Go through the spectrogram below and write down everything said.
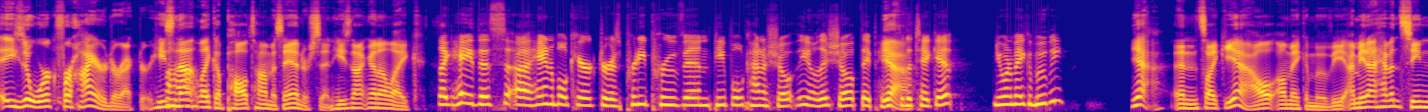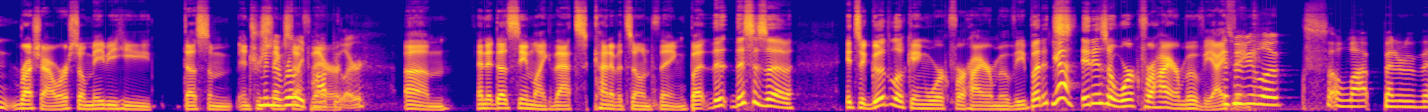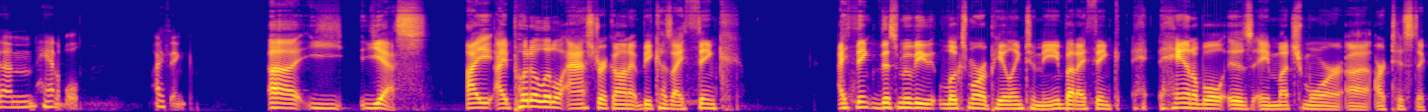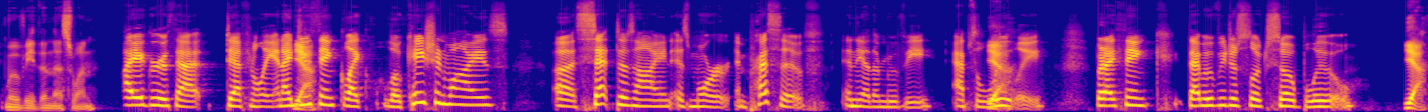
he's a work for hire director. He's Uh-huh. not like a Paul Thomas Anderson. He's not gonna like It's like, hey, this uh, Hannibal character is pretty proven. People kind of show, you know, they show up, they pay Yeah. for the ticket. You want to make a movie? yeah, and it's like yeah, I'll I'll make a movie. I mean, I haven't seen Rush Hour, so maybe he does some I mean, interesting they're really stuff there. popular. Um, and it does seem like that's kind of its own thing. But th- this is a it's a good looking work for hire movie, but it's Yeah. it is a work for hire movie. I This think. movie looks a lot better than Hannibal, I think. Uh, y- yes. I I put a little asterisk on it because I think I think this movie looks more appealing to me, but I think H- Hannibal is a much more uh, artistic movie than this one. I agree with that definitely, and I Yeah. do think like location wise, uh, set design is more impressive in the other movie, absolutely. But I think that movie just looked so blue Yeah.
